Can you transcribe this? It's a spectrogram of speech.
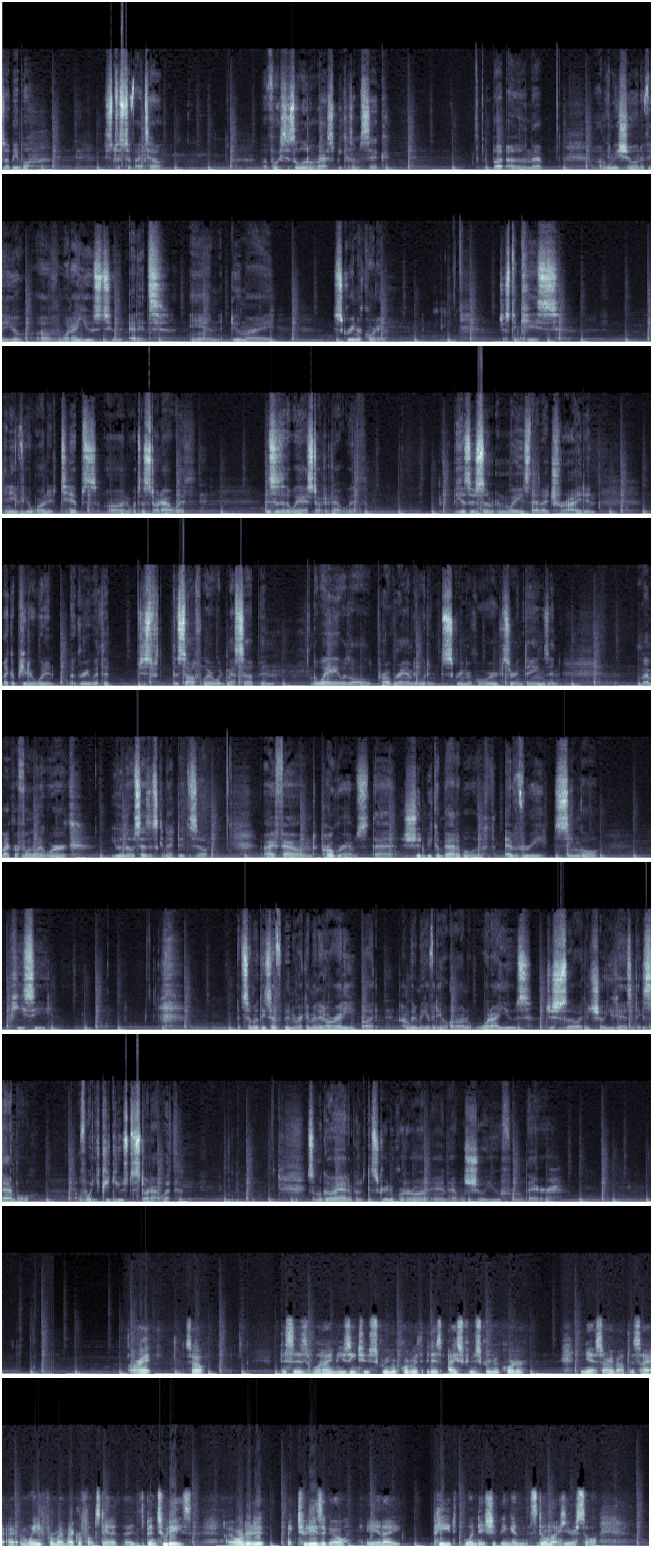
What's up, people? It's Twister Vital. My voice is a little raspy because I'm sick. But other than that, I'm going to be showing a video of what I use to edit and do my screen recording. Just in case any of you wanted tips on what to start out with. This is the way I started out with. Because there's certain ways that I tried and my computer wouldn't agree with it. Just the software would mess up and the way it was all programmed, it wouldn't screen record certain things and my microphone wouldn't work even though it says it's connected. So I found programs that should be compatible with every single PC. And some of these have been recommended already, but I'm to make a video on what I use just so I could show you guys an example of what you could use to start out with. So I'm to go ahead and put the screen recorder on and I will show you from there. Alright, so this is what I'm using to screen record with. It is Ice Cream Screen Recorder. And yeah, sorry about this. I, I, am waiting for my microphone stand. It, it's been two days. I ordered it like two days ago and I paid one day shipping and still not here. So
